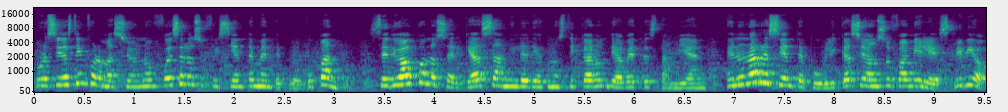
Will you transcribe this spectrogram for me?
Por si esta información no fuese lo suficientemente preocupante, se dio a conocer que a Sammy le diagnosticaron diabetes también. En una reciente publicación, su familia escribió:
